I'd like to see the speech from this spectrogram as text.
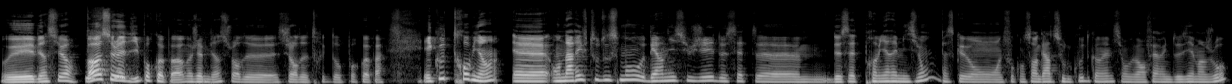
Oui, bien sûr. Bah, cela dit, pourquoi pas. Moi, j'aime bien ce genre de ce genre de truc, donc pourquoi pas. Écoute, trop bien. Euh, on arrive tout doucement au dernier sujet de cette euh, de cette première émission, parce qu'il faut qu'on s'en garde sous le coude quand même si on veut en faire une deuxième un jour.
